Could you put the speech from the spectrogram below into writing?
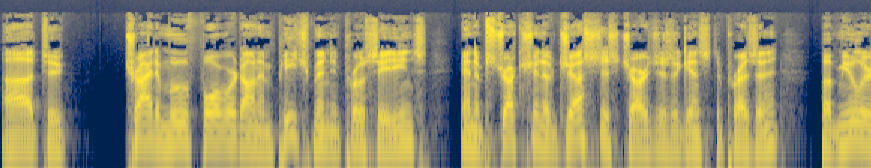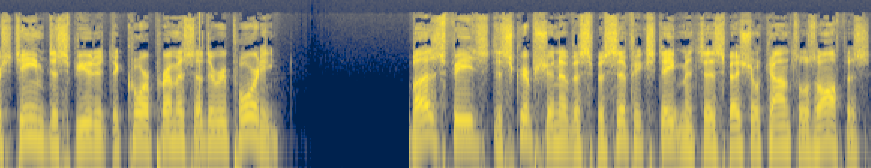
uh, to try to move forward on impeachment proceedings and obstruction of justice charges against the president, but Mueller's team disputed the core premise of the reporting. BuzzFeed's description of a specific statement as special counsel's office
